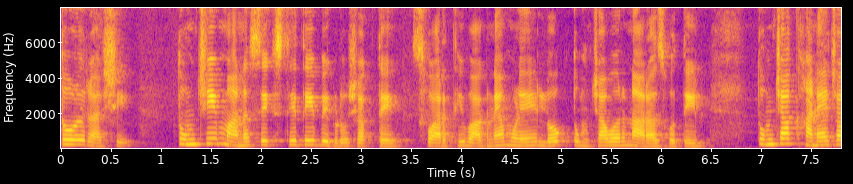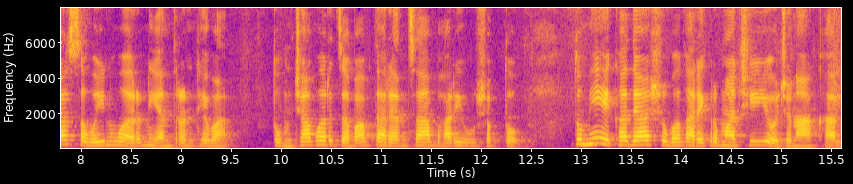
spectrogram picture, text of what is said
तुळ राशी. तुमची मानसिक स्थिती बिघडू शकते. स्वार्थी वागण्यामुळे लोक तुमच्यावर नाराज होतील. तुमच्या खाण्याच्या सवयींवर नियंत्रण ठेवा. तुमच्यावर जबाबदाऱ्यांचा भार येऊ शकतो. तुम्ही एखाद्या शुभ कार्यक्रमाची योजना आखाल.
